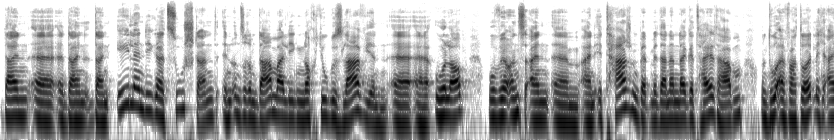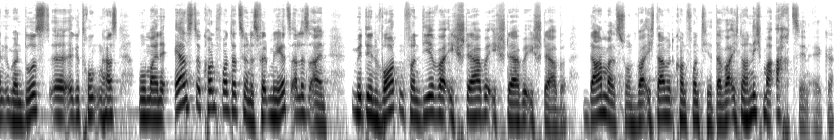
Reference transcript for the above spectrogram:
dein, äh, dein, dein elendiger Zustand in unserem damaligen noch Jugoslawien-Urlaub, äh, äh, wo wir uns ein, ähm, ein Etagenbett miteinander geteilt haben und du einfach deutlich einen über den Durst äh, getrunken hast, wo meine erste Konfrontation, das fällt mir jetzt alles ein, mit den Worten von dir war, ich sterbe, ich sterbe, ich sterbe. Damals schon war ich damit konfrontiert. Da war ich noch nicht mal 18, Ecke.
